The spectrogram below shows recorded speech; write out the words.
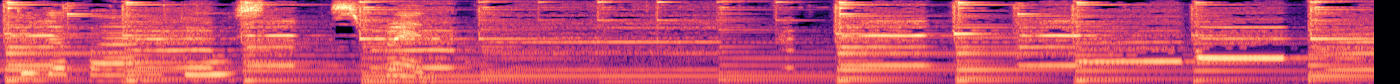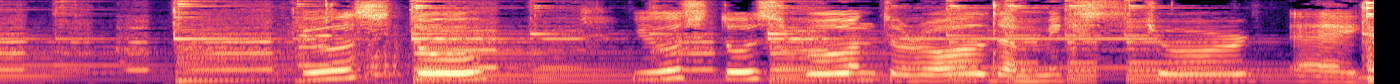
to to spread. Use two Use two spoon to roll the mixtured egg. To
